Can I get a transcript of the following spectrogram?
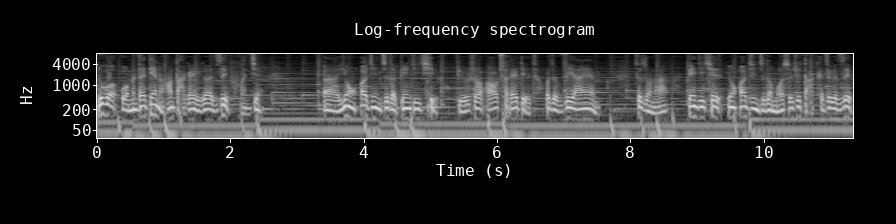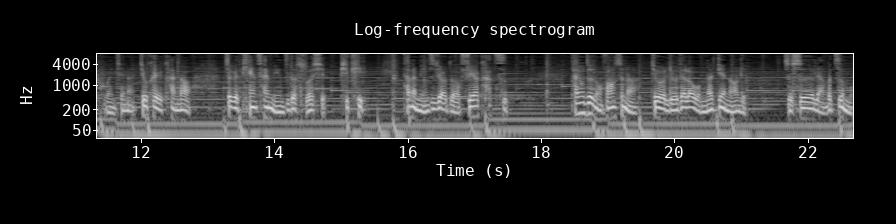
如果我们在电脑上打开一个 zip 文件，呃，用二进制的编辑器，比如说 Ultra Edit 或者 Vim 这种呢，编辑器用二进制的模式去打开这个 zip 文件呢，就可以看到这个天才名字的缩写 PK，它的名字叫做菲尔卡兹。他用这种方式呢，就留在了我们的电脑里，只是两个字母，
